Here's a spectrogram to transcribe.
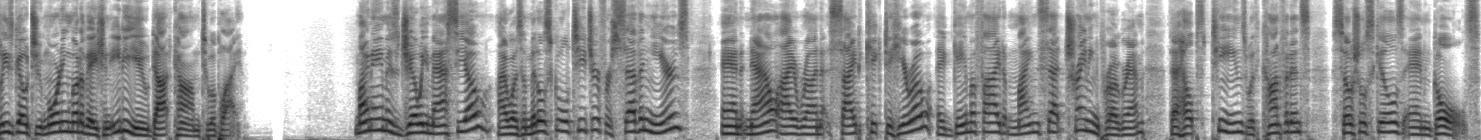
please go to morningmotivationedu.com to apply. My name is Joey Mascio. I was a middle school teacher for seven years, and now I run Sidekick to Hero, a gamified mindset training program that helps teens with confidence, social skills, and goals.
